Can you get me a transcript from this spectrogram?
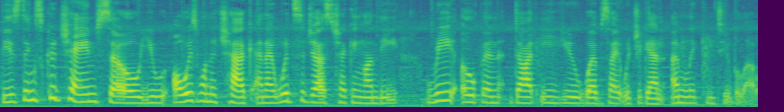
these things could change, so you always want to check, and I would suggest checking on the reopen.eu website, which again, I'm linking to below.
